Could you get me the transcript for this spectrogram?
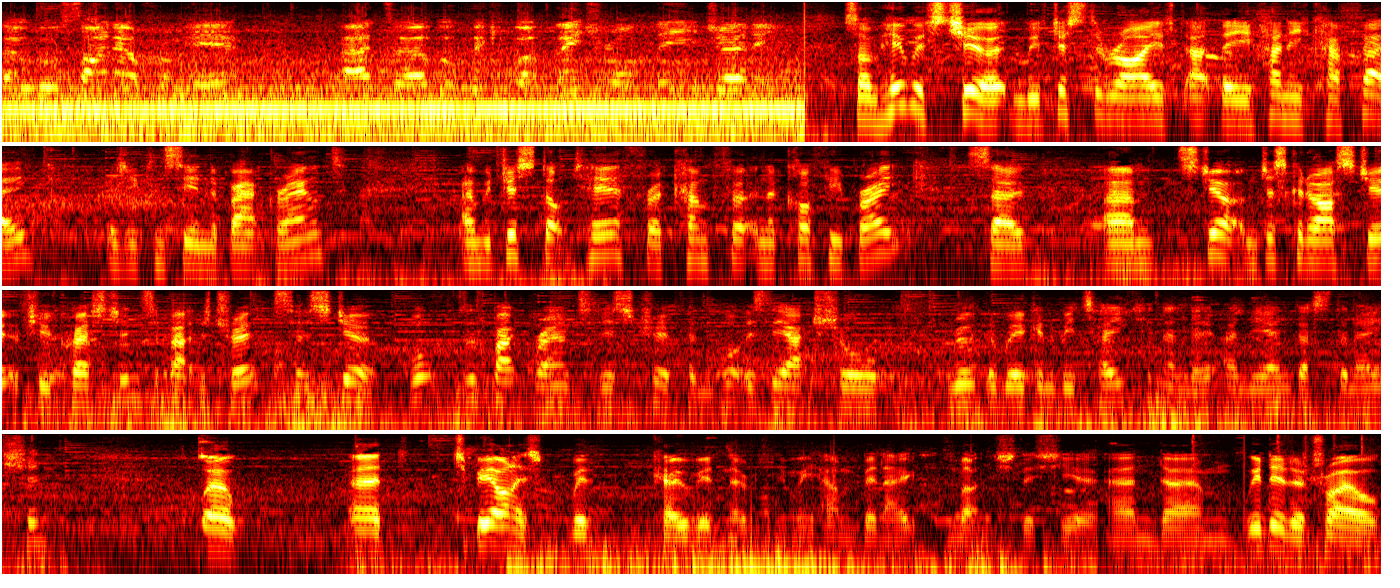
So we'll sign out from here, and uh, we'll pick you up later on the journey. So I'm here with Stuart, and we've just arrived at the Honey Cafe, as you can see in the background. And we've just stopped here for a comfort and a coffee break. So, um, Stuart, I'm just going to ask Stuart a few questions about the trip. So, Stuart, what's the background to this trip, and what is the actual route that we're going to be taking, and the, and the end destination? Well, uh, to be honest, with COVID and everything, we haven't been out much this year, and um, we did a trial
